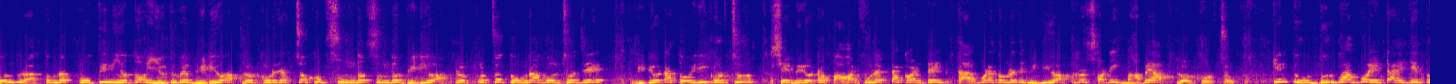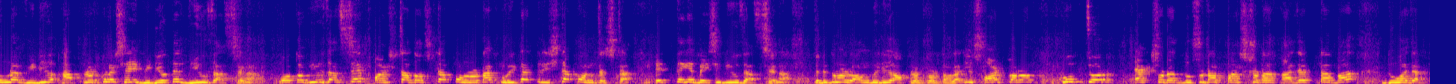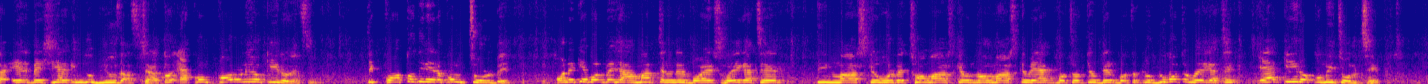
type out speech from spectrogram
বন্ধুরা, তোমরা প্রতিনিয়ত ইউটিউবে ভিডিও আপলোড করে যাচ্ছ, খুব সুন্দর সুন্দর ভিডিও আপলোড করছ। তোমরা বলছো যে ভিডিওটা তৈরি করছ, সেই ভিডিওটা পাওয়ারফুল একটা কন্টেন্ট তারপরে তোমরা যে ভিডিও আপলোড সঠিকভাবে আপলোড করছ। কিন্তু দুর্ভাগ্য এটাই যে তোমরা ভিডিও আপলোড করলে সেই ভিডিওতে ভিউজ আসছে না। কত ভিউজ আসছে? পাঁচটা, দশটা, পনেরোটা, কুড়িটা, ত্রিশটা, পঞ্চাশটা। এর থেকে বেশি ভিউজ আসছে না। যদি তোমরা লং ভিডিও আপলোড করতে হলে যদি শর্ট করো, খুব জোর, একশোটা, দুশোটা, পাঁচশোটা, হাজারটা বা দু হাজারটা এর বেশি আর কিন্তু ভিউজ আসছে না। তো এখন করণীয় কি রয়েছে? যে কতদিন এরকম চলবে? অনেকে বলবে যে আমার চ্যানেলের বয়স হয়ে গেছে, তিন মাস, কেউ বলবে ছ মাস, কেউ ন মাস, কেউ এক বছর, কেউ দেড় বছর, কেউ দু বছর হয়ে গেছে, একই রকমই চলছে।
